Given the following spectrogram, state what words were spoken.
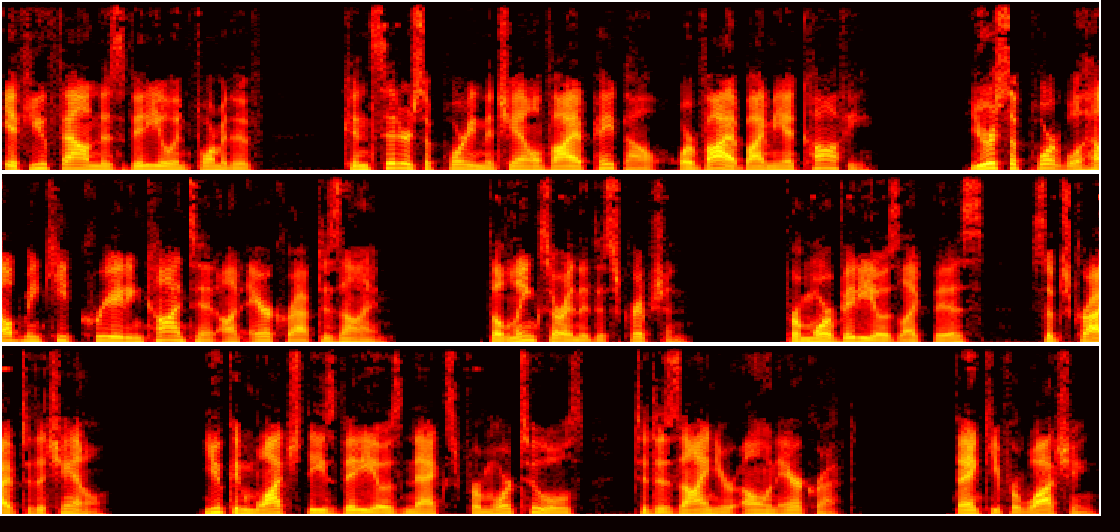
If you found this video informative, consider supporting the channel via PayPal or via Buy Me a Coffee. Your support will help me keep creating content on aircraft design. The links are in the description. For more videos like this, subscribe to the channel. You can watch these videos next for more tools to design your own aircraft. Thank you for watching.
